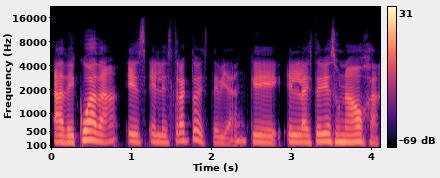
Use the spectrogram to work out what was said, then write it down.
adecuada es el extracto de stevia, que la stevia es una hoja.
